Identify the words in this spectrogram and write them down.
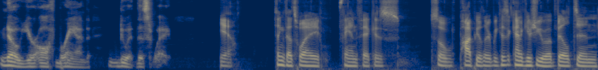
no, you're off brand, do it this way. Yeah. I think that's why fanfic is so popular because it kind of gives you a built in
